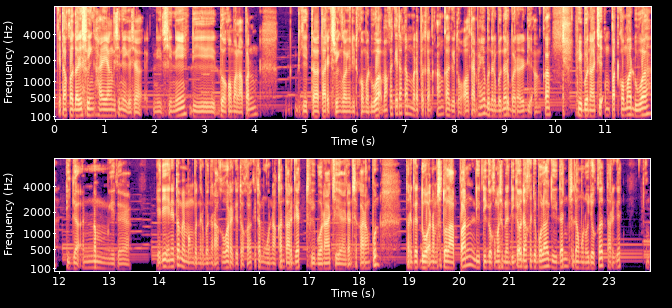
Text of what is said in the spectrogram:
Kita kalau dari swing high yang di sini guys ya. Di sini di 2,8 kita tarik swing low yang di 2,2 maka kita akan mendapatkan angka gitu all time high-nya benar-benar berada di angka Fibonacci 4,236 gitu ya Jadi ini tuh memang bener-bener akurat gitu. Kalau kita menggunakan target Fibonacci ya. Dan sekarang pun target 2618 di 3,93 udah kejebol lagi dan sedang menuju ke target 4,5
